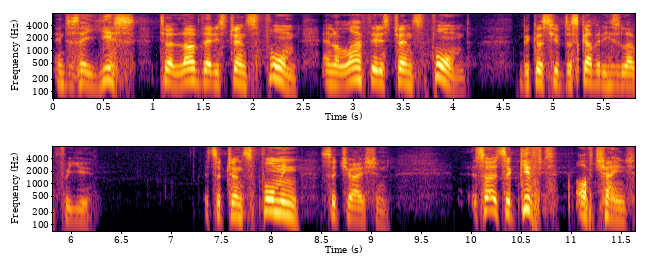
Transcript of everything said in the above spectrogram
and to say yes to a love that is transformed and a life that is transformed because you've discovered His love for you. It's a transforming situation. So it's a gift of change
